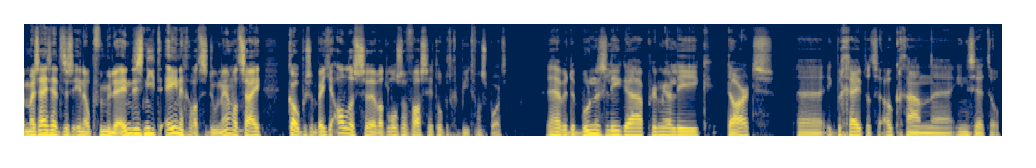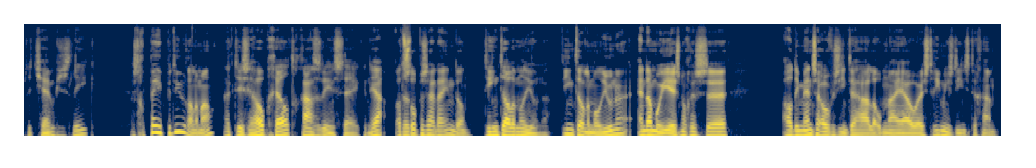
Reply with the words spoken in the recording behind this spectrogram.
Maar zij zetten dus in op Formule 1. Dit is niet het enige wat ze doen. Hè? Want zij kopen een beetje alles wat los en vast zit op het gebied van sport. Ze hebben de Bundesliga, Premier League, darts. Ik begreep dat ze ook gaan inzetten op de Champions League. Dat is toch peperduur allemaal? Het is een hoop geld, gaan ze erin steken. Ja, wat dat... stoppen zij daarin dan? Tientallen miljoenen. Tientallen miljoenen. En dan moet je eerst nog eens al die mensen overzien te halen om naar jouw streamingsdienst te gaan.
